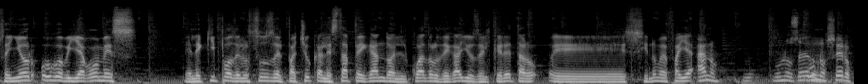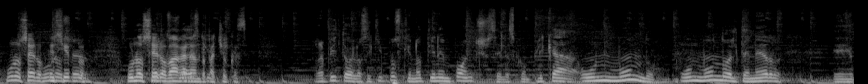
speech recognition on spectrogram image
señor Hugo Villagómez, el equipo de los Tuzos del Pachuca le está pegando al cuadro de gallos del Querétaro. eh, si no me falla. Ah, no. 1-0. 1-0, 1-0, es cierto. 1-0 va ganando que- Pachuca. Repito, a los equipos que no tienen punch se les complica un mundo, un mundo el tener, eh,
